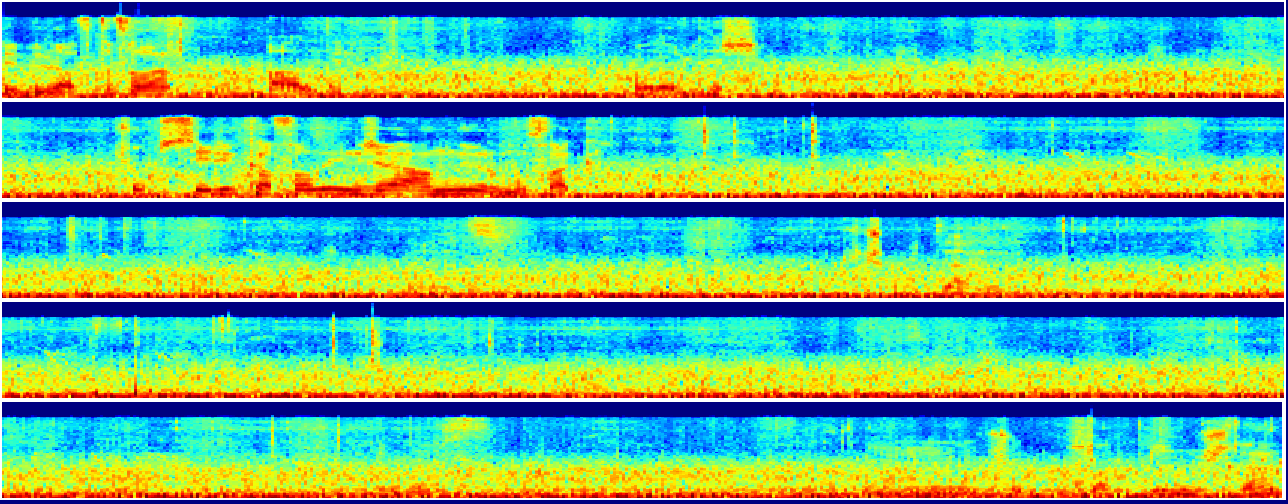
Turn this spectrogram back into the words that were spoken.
öbür hafta falan aldım. Olabilir. Çok seri kafalıyınca anlıyorum ufak. Evet. Küçük bir tane. Hmm, çok ufak değilmiş lan.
